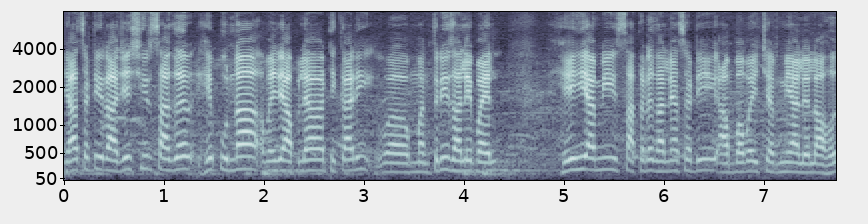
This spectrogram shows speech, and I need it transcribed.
यासाठी राजेश क्षीरसागर हे पुन्हा म्हणजे आपल्या ठिकाणी मंत्री झाले पाहिजे. हेही आम्ही साकडं घालण्यासाठी आंबाबाई चरणी आलेलो आहोत.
